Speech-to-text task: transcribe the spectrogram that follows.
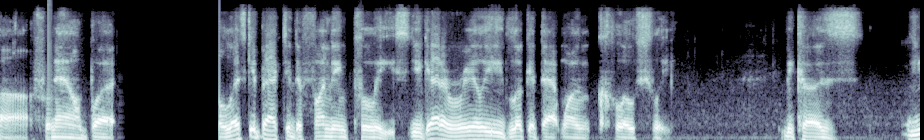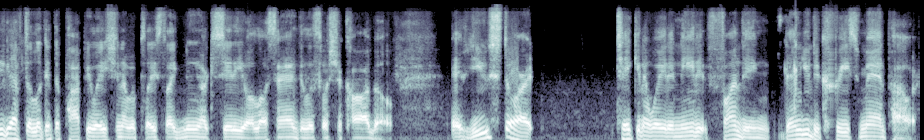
uh, for now. But let's get back to defunding police. You got to really look at that one closely because you have to look at the population of a place like New York City or Los Angeles or Chicago. If you start taking away the needed funding, then you decrease manpower.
